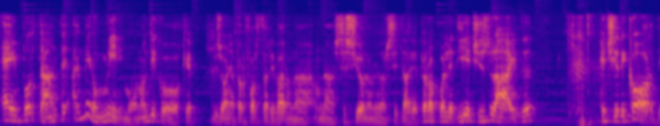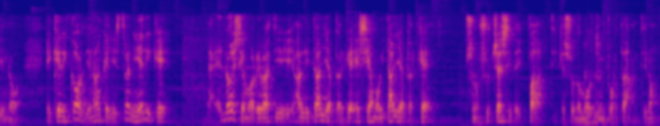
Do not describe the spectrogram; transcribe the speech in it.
è importante almeno un minimo, non dico che bisogna per forza arrivare a una, una sessione universitaria, però quelle 10 slide che ci ricordino e che ricordino anche agli stranieri che eh, noi siamo arrivati all'Italia perché, e siamo Italia perché sono successi dei fatti che sono molto mm-hmm. importanti, no?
